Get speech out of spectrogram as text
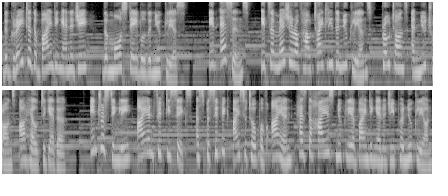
The greater the binding energy, the more stable the nucleus. In essence, it's a measure of how tightly the nucleons, protons and neutrons are held together. Interestingly, iron 56, a specific isotope of iron, has the highest nuclear binding energy per nucleon,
